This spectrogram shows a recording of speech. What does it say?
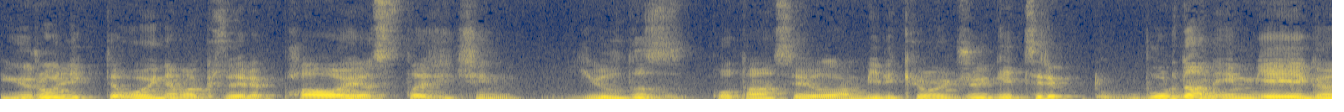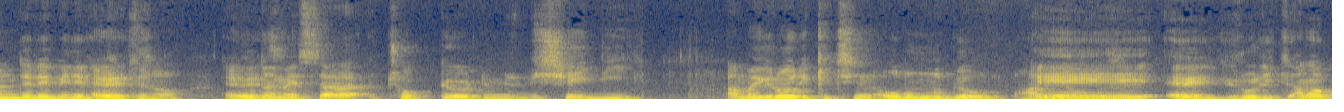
Euroleague'de oynamak üzere Pao'ya staj için yıldız potansiyeli olan bir iki oyuncuyu getirip buradan NBA'ye gönderebilir Evet, Pitino. Evet. Bu da mesela çok gördüğümüz bir şey değil. Ama Euroleague için olumlu bir hamle olur. Ee, evet Euroleague ama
